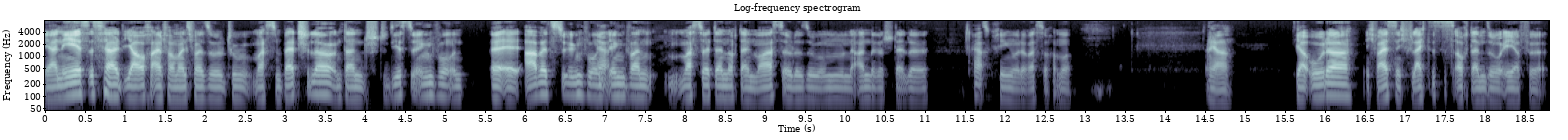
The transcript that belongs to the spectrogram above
Ja, nee, es ist halt ja auch einfach manchmal so, du machst einen Bachelor und dann studierst du irgendwo und äh, äh, arbeitest du irgendwo Ja. und irgendwann machst du halt dann noch deinen Master oder so, um eine andere Stelle Ja. zu kriegen oder was auch immer. Ja. Ja, oder, ich weiß nicht, vielleicht ist es auch dann so eher für,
